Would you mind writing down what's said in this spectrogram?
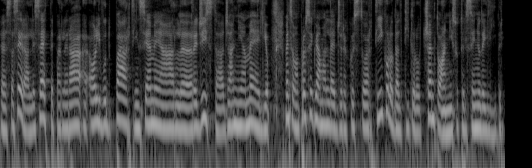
eh, stasera alle 7 parlerà eh, Hollywood Party insieme al regista Gianni Amelio. Ma insomma, proseguiamo a leggere questo articolo dal titolo 100 anni sotto il segno dei libri.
